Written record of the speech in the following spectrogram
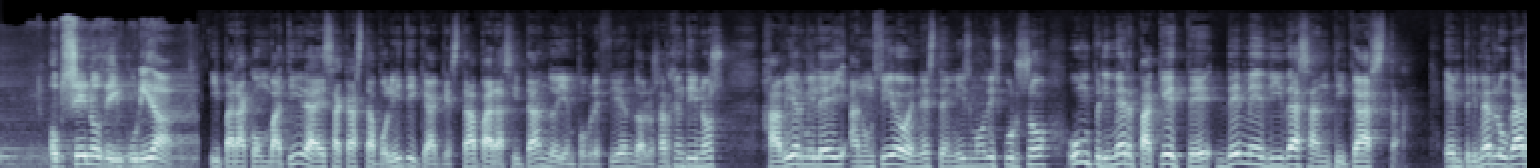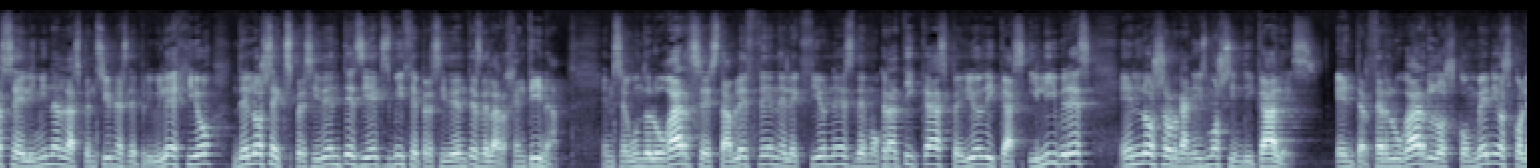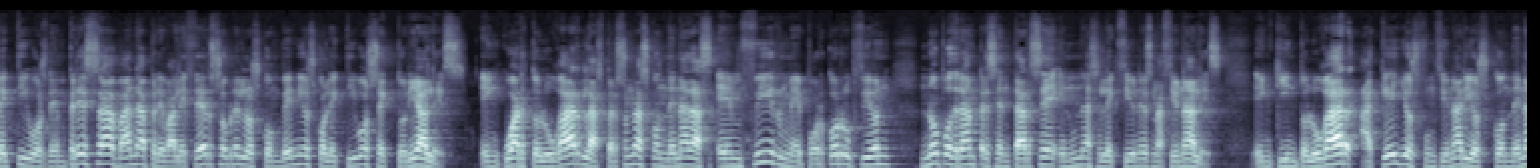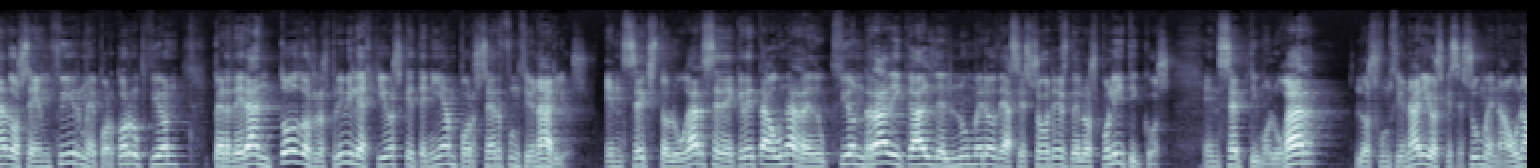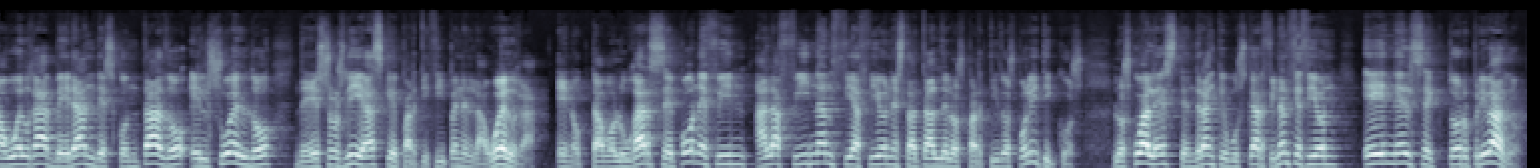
obscenos de impunidad. Y para combatir a esa casta política que está parasitando y empobreciendo a los argentinos, Javier Milei anunció en este mismo discurso un primer paquete de medidas anticasta. En primer lugar, se eliminan las pensiones de privilegio de los expresidentes y exvicepresidentes de la Argentina. En segundo lugar, se establecen elecciones democráticas, periódicas y libres en los organismos sindicales. En tercer lugar, los convenios colectivos de empresa van a prevalecer sobre los convenios colectivos sectoriales. En cuarto lugar, las personas condenadas en firme por corrupción no podrán presentarse en unas elecciones nacionales. En quinto lugar, aquellos funcionarios condenados en firme por corrupción perderán todos los privilegios que tenían por ser funcionarios. En sexto lugar, se decreta una reducción radical del número de asesores de los políticos. En séptimo lugar, los funcionarios que se sumen a una huelga verán descontado el sueldo de esos días que participen en la huelga. En octavo lugar, se pone fin a la financiación estatal de los partidos políticos, los cuales tendrán que buscar financiación en el sector privado.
